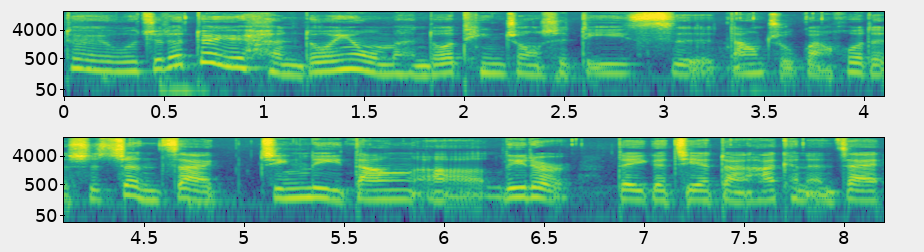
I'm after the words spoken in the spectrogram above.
对，我觉得对于很多，因为我们很多听众是第一次当主管，或者是正在经历当呃 leader 的一个阶段，他可能在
